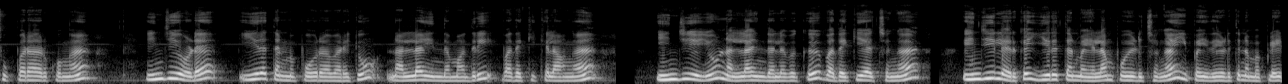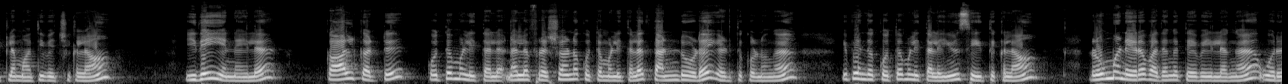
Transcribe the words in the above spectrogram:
சூப்பராக இருக்குங்க. இஞ்சியோட ஈரத்தன்மை போகிற வரைக்கும் நல்லா இந்த மாதிரி வதக்கிக்கலாங்க. இஞ்சியையும் நல்லா இந்த அளவுக்கு வதக்கியாச்சுங்க. இஞ்சியில் இருக்க ஈரத்தன்மையெல்லாம் போயிடுச்சுங்க. இப்போ இதை எடுத்து நம்ம பிளேட்டில் மாற்றி வச்சுக்கலாம். இதே எண்ணெயில் கால் கட்டு கொத்தமல்லி தலை நல்ல ஃப்ரெஷ்ஷான கொத்தமல்லி தலை தண்டோடு எடுத்துக்கணுங்க. இப்போ இந்த கொத்தமல்லி தலையும் சேர்த்துக்கலாம். ரொம்ப நேரம் வதங்க தேவையில்லைங்க. ஒரு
